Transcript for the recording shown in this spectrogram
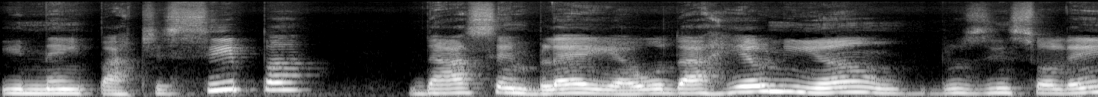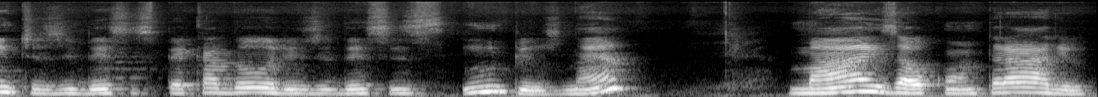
e nem participa da assembleia ou da reunião dos insolentes e desses pecadores e desses ímpios, né? Mas, ao contrário,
